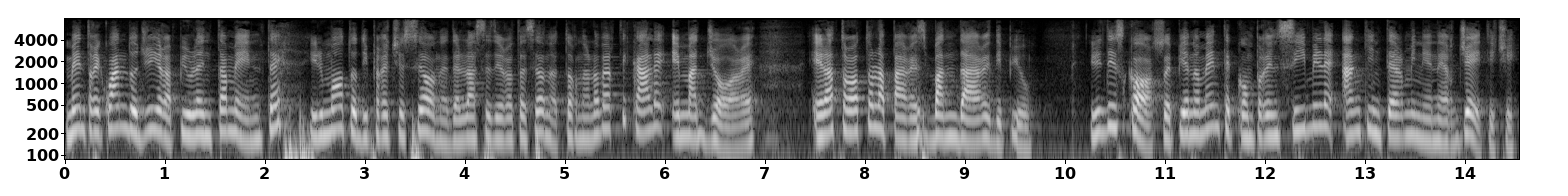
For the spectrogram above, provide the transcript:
mentre quando gira più lentamente il moto di precessione dell'asse di rotazione attorno alla verticale è maggiore e la trottola pare sbandare di più. Il discorso è pienamente comprensibile anche in termini energetici,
